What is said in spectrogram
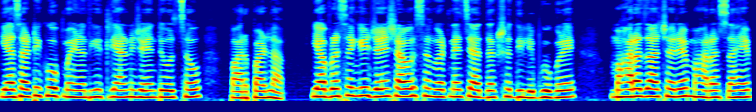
यासाठी खूप मेहनत घेतली आणि जयंती उत्सव पार पाडला. याप्रसंगी जैन श्रावक संघटनेचे अध्यक्ष दिलीप गुगळे महाराज आचार्य महाराज साहेब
